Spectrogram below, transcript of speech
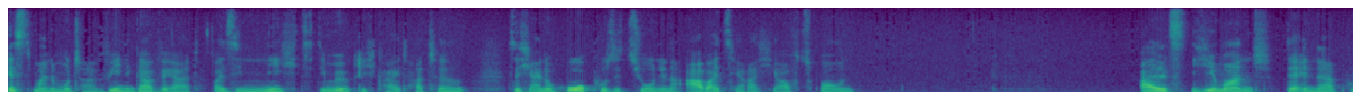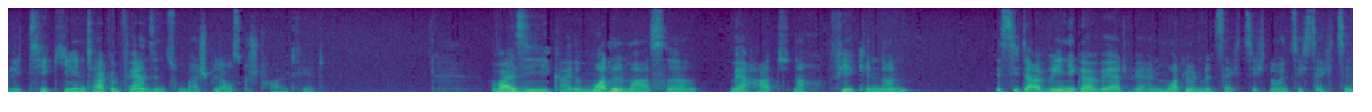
ist meine Mutter weniger wert, weil sie nicht die Möglichkeit hatte, sich eine hohe Position in der Arbeitshierarchie aufzubauen, als jemand, der in der Politik jeden Tag im Fernsehen zum Beispiel ausgestrahlt wird. Weil sie keine Modelmaße mehr hat nach vier Kindern, ist sie da weniger wert wie ein Model mit 60, 90, 60?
